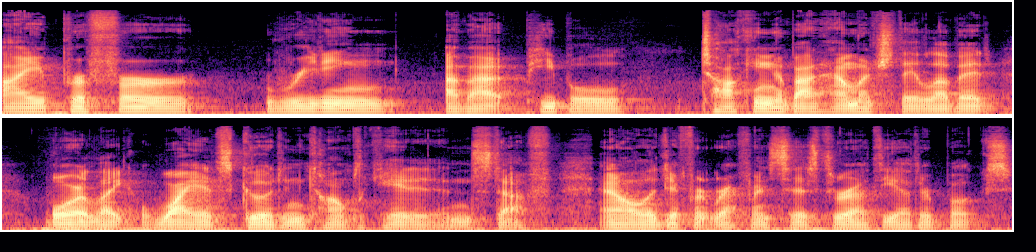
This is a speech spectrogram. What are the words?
I prefer reading about people talking about how much they love it or like why it's good and complicated and stuff and all the different references throughout the other books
